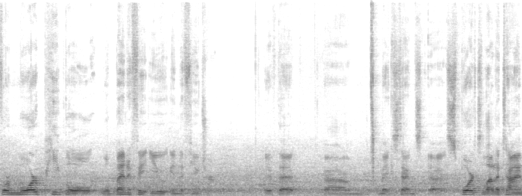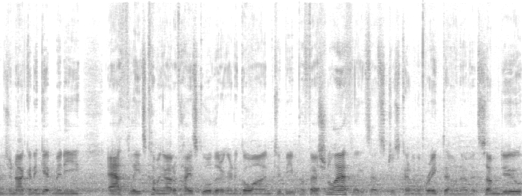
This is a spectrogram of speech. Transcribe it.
for more people will benefit you in the future, if that um, makes sense. Uh, sports, a lot of times, you're not going to get many athletes coming out of high school that are going to go on to be professional athletes. That's just kind of the breakdown of it. Some do,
